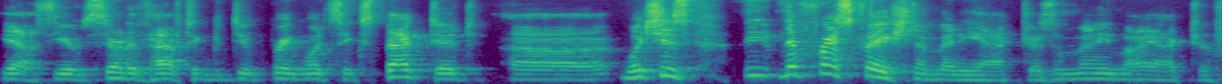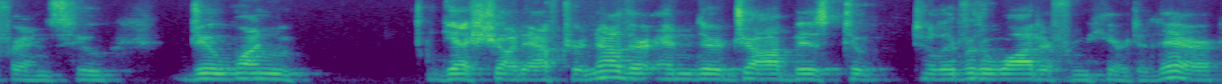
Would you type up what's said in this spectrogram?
Yes, you sort of have to bring what's expected, uh, which is the, the frustration of many actors and many of my actor friends who do one guest shot after another, and their job is to deliver the water from here to there,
